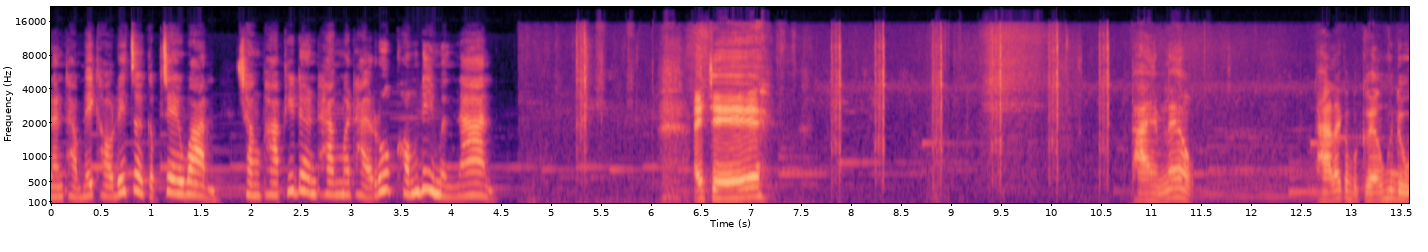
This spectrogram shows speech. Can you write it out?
นั่นทำให้เขาได้เจอกับเจวันช่างภาพที่เดินทางมาถ่ายรูปของดีเมืองน่าน ไอ้เจ ถ่ายเห็นแล้ว ถ่ายแล้วก็บอกเกลือให้ดู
